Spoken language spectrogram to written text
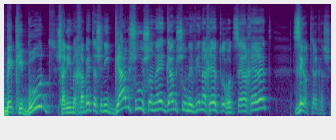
בכיבוד, שאני מכבד את השני, גם שהוא שונה, גם שהוא מבין אחרת, רוצה אחרת, זה יותר קשה.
